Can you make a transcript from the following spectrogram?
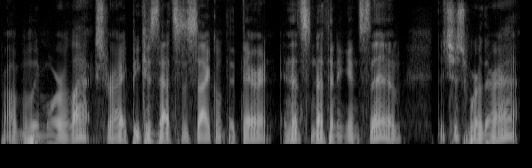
Probably more relaxed, right? Because that's the cycle that they're in. And that's nothing against them. That's just where they're at.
